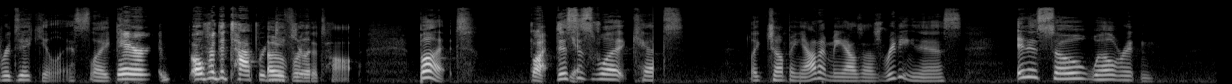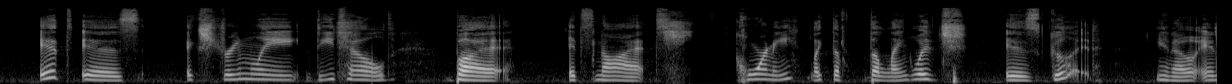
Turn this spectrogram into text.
ridiculous. Like They're over the top ridiculous. over the top. But but this yes. is what kept like jumping out at me as I was reading this. It is so well written. It is extremely detailed, but it's not corny. Like the the language is good, you know. And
